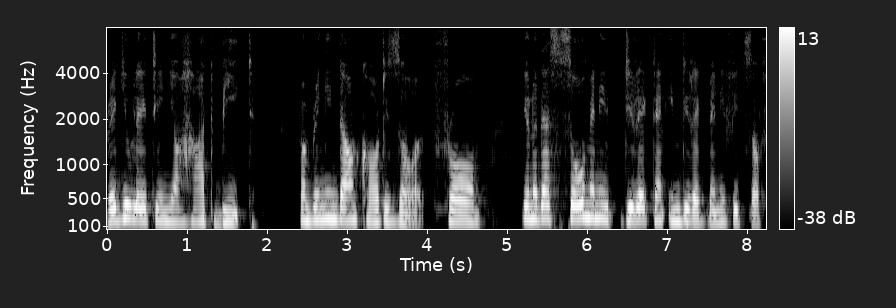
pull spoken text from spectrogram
regulating your heartbeat, from bringing down cortisol, from you know, there's so many direct and indirect benefits of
